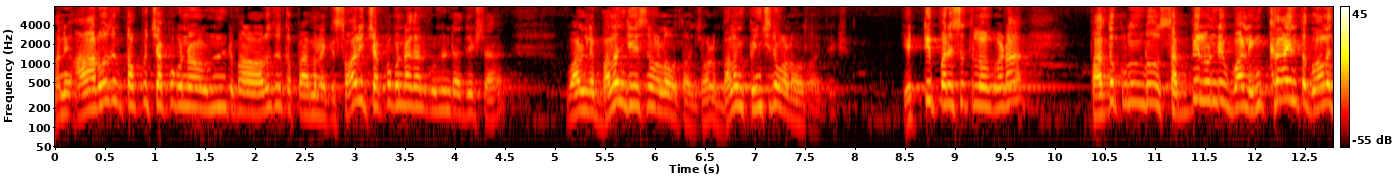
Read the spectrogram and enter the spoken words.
మనం ఆ రోజున తప్పు చెప్పకుండా ఉండి ఆ రోజు మనకి సారీ చెప్పకుండా కనుక ఉండి అధ్యక్ష వాళ్ళని బలం చేసిన వాళ్ళు అవుతాం వాళ్ళు బలం పెంచిన వాళ్ళు అవుతాం అధ్యక్ష. ఎట్టి పరిస్థితుల్లో కూడా పదకొండు సభ్యులుండి వాళ్ళు ఇంకా ఇంత గోల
